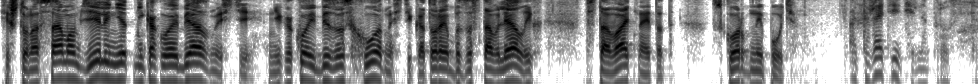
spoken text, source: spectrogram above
и что на самом деле нет никакой обязанности, никакой безысходности, которая бы заставляла их вставать на этот скорбный путь. Отвратительно просто.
